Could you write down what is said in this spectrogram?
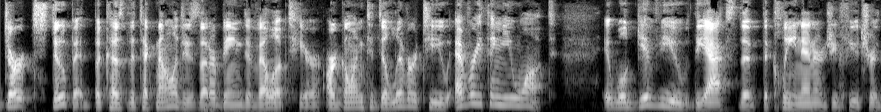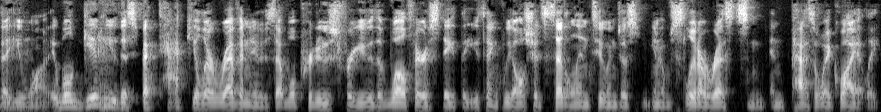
dirt stupid because the technologies that are being developed here are going to deliver to you everything you want. It will give you the acts, the, the clean energy future that you want. It will give you the spectacular revenues that will produce for you the welfare state that you think we all should settle into and just you know slit our wrists and, and pass away quietly.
